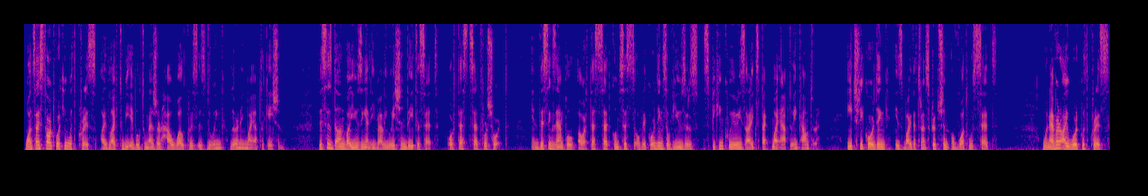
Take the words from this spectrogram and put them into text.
Once I start working with CRIS, I'd like to be able to measure how well CRIS is doing learning my application. This is done by using an evaluation data set, or test set for short. In this example, our test set consists of recordings of users speaking queries I expect my app to encounter. Each recording is by the transcription of what was said. Whenever I work with CRIS,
